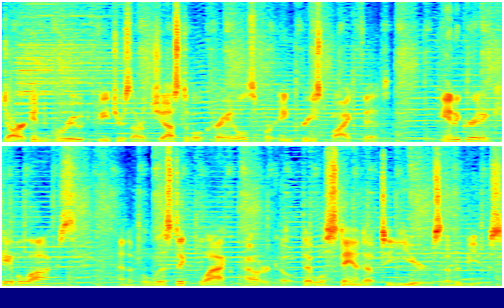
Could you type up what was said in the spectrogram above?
darkened brute features our adjustable cradles for increased bike fit, integrated cable locks, and a ballistic black powder coat that will stand up to years of abuse.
